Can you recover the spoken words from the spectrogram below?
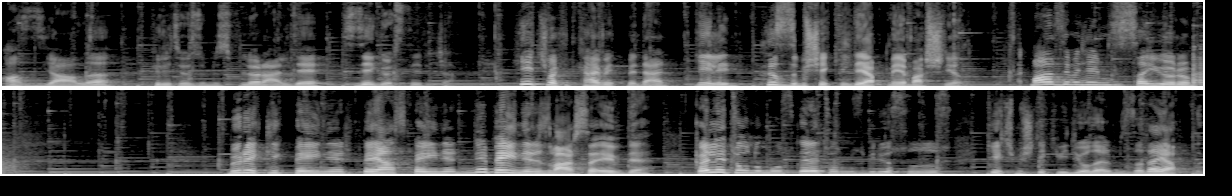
az yağlı fritözümüz Floral'de size göstereceğim. Hiç vakit kaybetmeden gelin hızlı bir şekilde yapmaya başlayalım. Malzemelerimizi sayıyorum. Böreklik peynir, beyaz peynir, ne peyniriniz varsa evde. Galeta unumuz, galeta unumuzu biliyorsunuz geçmişteki videolarımızda da yaptık.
